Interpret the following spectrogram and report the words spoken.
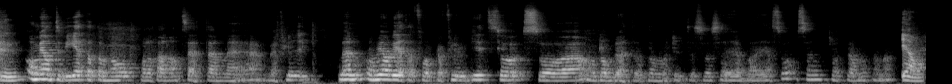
Mm. Om jag inte vet att de har åkt på något annat sätt än med, med flyg. Men om jag vet att folk har flugit så, så, och de berättar att de har varit ute så säger jag bara ja, så. Sen pratar jag om något annat. ja,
